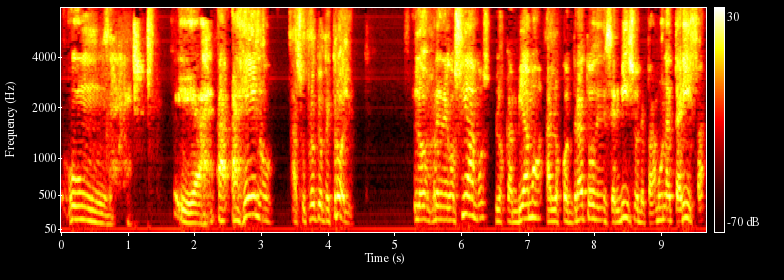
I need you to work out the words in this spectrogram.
un eh, ajeno a su propio petróleo. Los renegociamos, los cambiamos a los contratos de servicio, le pagamos una tarifa,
